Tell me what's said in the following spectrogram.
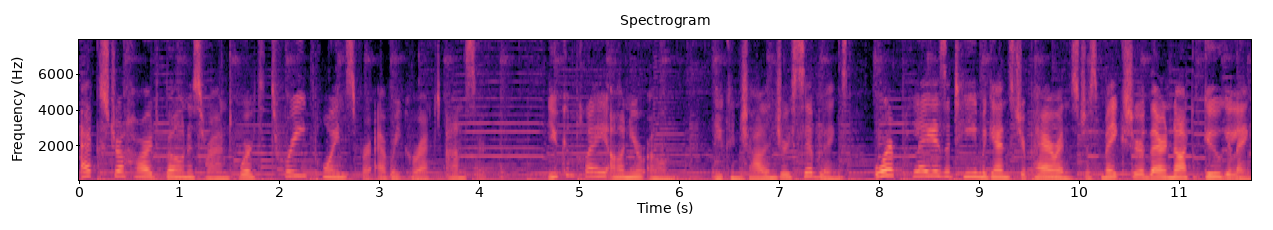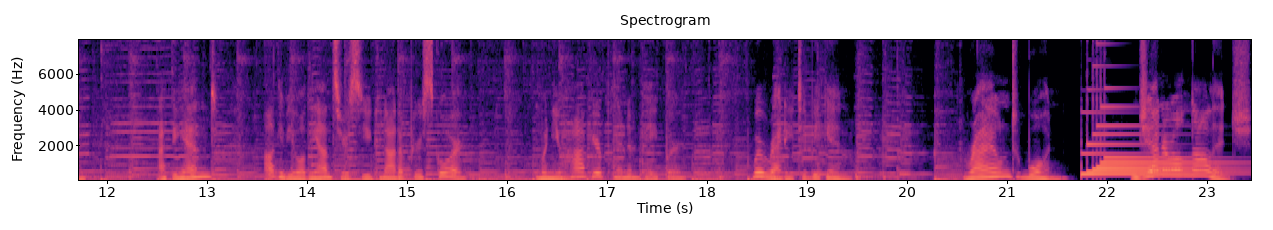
extra hard bonus round worth three points for every correct answer. You can play on your own. You can challenge your siblings or play as a team against your parents. Just make sure they're not Googling. At the end, I'll give you all the answers so you can add up your score. When you have your pen and paper, we're ready to begin. Round 1 General Knowledge.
